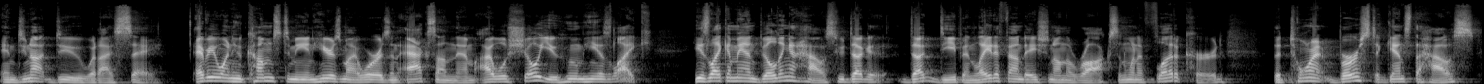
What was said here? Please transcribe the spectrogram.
and do not do what I say? Everyone who comes to me and hears my words and acts on them, I will show you whom he is like. He is like a man building a house who dug, dug deep and laid a foundation on the rocks. And when a flood occurred, the torrent burst against the house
